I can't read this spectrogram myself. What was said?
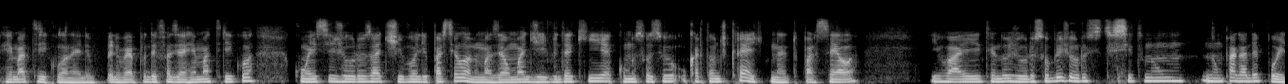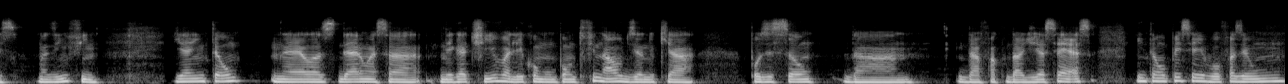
rematrícula, né? Ele, ele vai poder fazer a rematrícula com esses juros ativos ali parcelando, mas é uma dívida que é como se fosse o, cartão de crédito, né? Tu parcela e vai tendo juros sobre juros se tu não, não pagar depois. Mas enfim. E aí então, né, elas deram essa negativa ali como um ponto final, dizendo que a posição da, da faculdade ia ser essa. Então eu pensei, vou fazer um,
